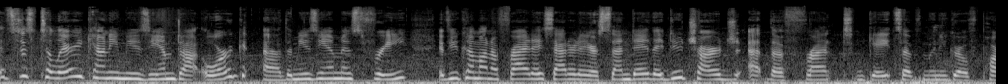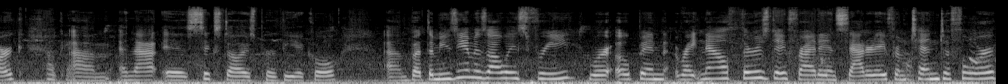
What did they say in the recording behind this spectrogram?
It's just TulareCountyMuseum.org. Uh, the museum is free. If you come on a Friday, Saturday, or Sunday, they do charge at the front gates of Mooney Grove Park. Okay. Um, and that is $6 per vehicle. Um, but the museum is always free. We're open right now Thursday, Friday, and Saturday from 10 to 4.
